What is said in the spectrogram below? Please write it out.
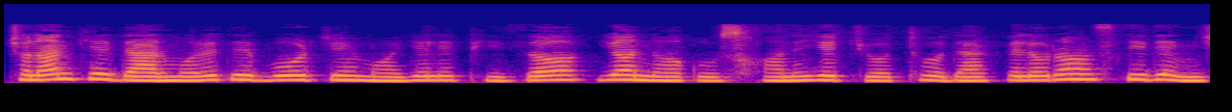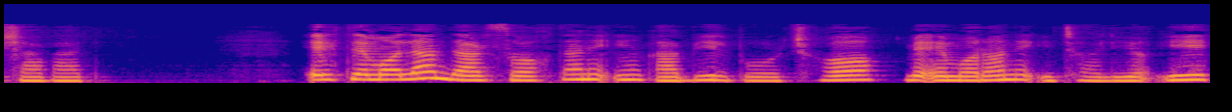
چنان که در مورد برج مایل پیزا یا ناقوسخانه جوتو در فلورانس دیده می شود. احتمالا در ساختن این قبیل برجها معماران ایتالیایی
